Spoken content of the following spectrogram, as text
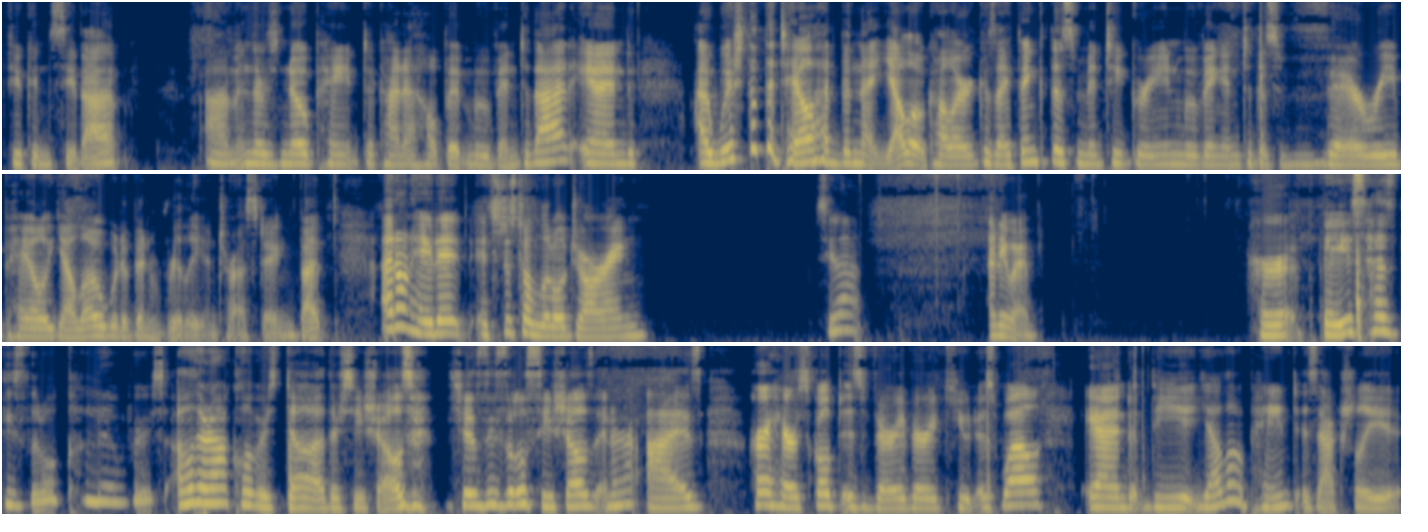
if you can see that. Um, and there's no paint to kind of help it move into that. And I wish that the tail had been that yellow color because I think this minty green moving into this very pale yellow would have been really interesting. But I don't hate it. It's just a little jarring. See that? Anyway, her face has these little clovers. Oh, they're not clovers. Duh, they're seashells. she has these little seashells in her eyes. Her hair sculpt is very, very cute as well. And the yellow paint is actually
